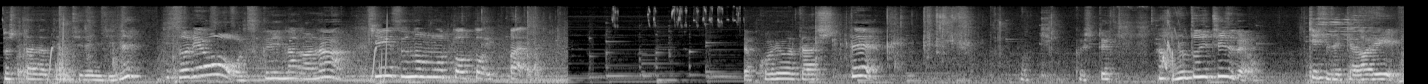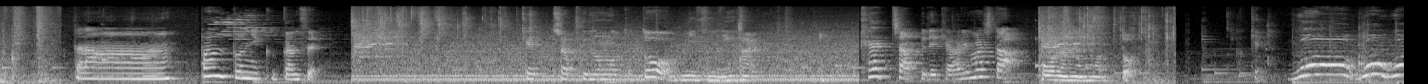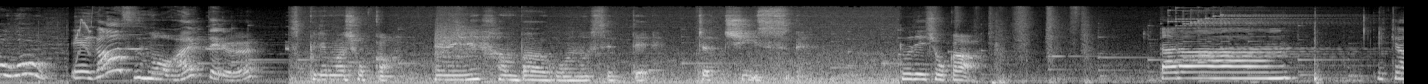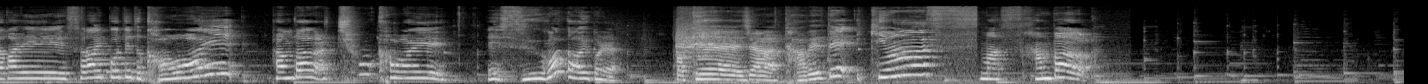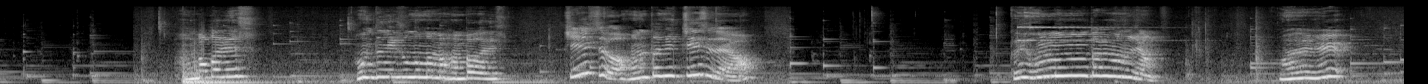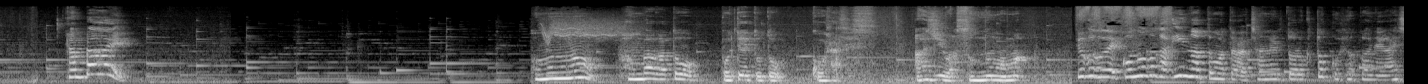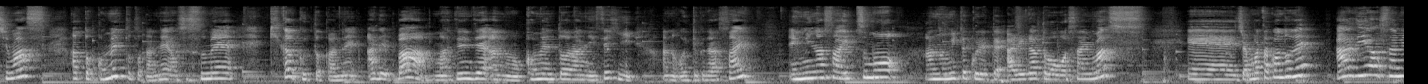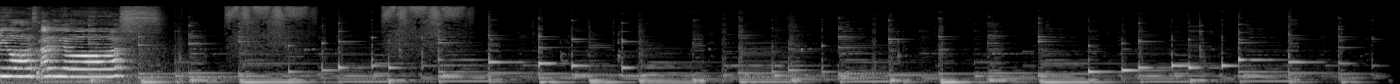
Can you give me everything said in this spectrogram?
そしたら電子レンジね。それを作りながらチーズの素といっぱい。じゃこれを出して大きくして。あ本当にチーズだよ。チーズ出来上がり。たらーんパンと肉完成。ケチャップの素と水2杯ケチャップ出来上がりました。コーラの素。ウォー。ウォーウォーウォー。えガースも入ってる？作りましょうか。ここにねハンバーグをのせて。じゃあチーズどうでしょうか？たらーん。出来上がりフライポテトかわいい。ハンバーガー超かわいい。えすごいかわいいこれ。オッケー。じゃあ食べていきます。まずハンバーガー。ハンバーガーです。本当にそのままハンバーガーです。チーズは本当にチーズだよ。こおいしい。乾杯。本物のハンバーガーとポテトとコーラです。味はそのまま。ということでこの動画いいなと思ったらチャンネル登録と高評価お願いします。あとコメントとかねおすすめ企画とかねあれば、まあ、全然あのコメント欄にぜひあの置いてください。え皆さんいつもあの見てくれてありがとうございます。えー、じゃあまた今度ね。Adiós amigos, adiós.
